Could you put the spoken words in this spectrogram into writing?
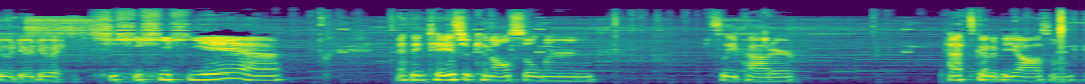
Do it, do it, do it. yeah. I think Taser can also learn sleep powder. That's gonna be awesome.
